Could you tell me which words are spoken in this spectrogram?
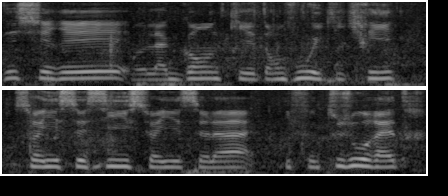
Déchirez la gante qui est en vous et qui crie Soyez ceci, soyez cela. Il faut toujours être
